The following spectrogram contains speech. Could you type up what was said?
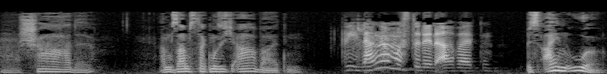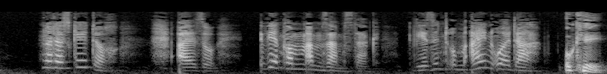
Oh, Schade. Am Samstag muss ich arbeiten. Wie lange musst du denn arbeiten? Bis ein Uhr. Na, das geht doch. Also, wir kommen am Samstag. Wir sind um ein Uhr da. Okay.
